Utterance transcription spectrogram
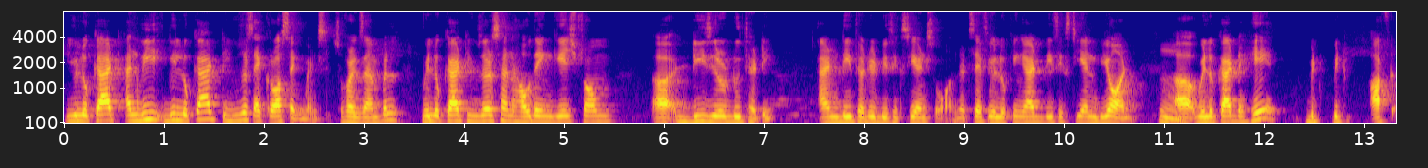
you look at and we we look at users across segments. So, for example, we look at users and how they engage from uh, D0 to D30 and D30 to D60 and so on. Let's say if you're looking at D60 and beyond, Hmm. uh, we look at hey bit, bit after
